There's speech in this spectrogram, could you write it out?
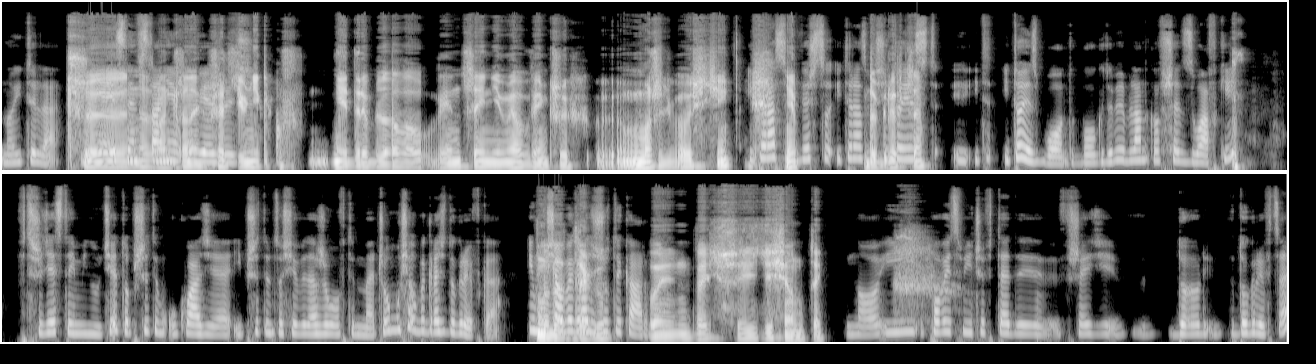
No i tyle. Czy nie jestem w stanie uwierzyć. przeciwników nie dryblował więcej, nie miał większych y, możliwości? I teraz, nie, wiesz co, i teraz to jest, i, i to jest błąd, bo gdyby Blanco wszedł z ławki w 30 minucie, to przy tym układzie i przy tym, co się wydarzyło w tym meczu, musiałby grać dogrywkę. I no musiałby grać rzuty karne. Powinien być w 60. No i powiedz mi, czy wtedy w, 60, do, w dogrywce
